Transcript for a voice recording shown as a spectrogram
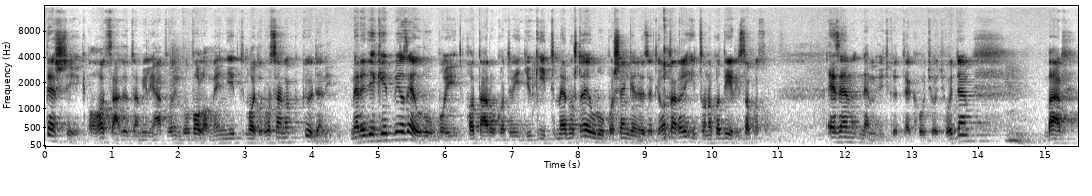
tessék a 650 milliárd forintból valamennyit Magyarországnak küldeni. Mert egyébként mi az európai határokat védjük itt, mert most Európa Schengenőzeti határai itt vannak a déli szakaszon. Ezen nem ügyködtek, hogy, hogy, hogy nem. Bár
